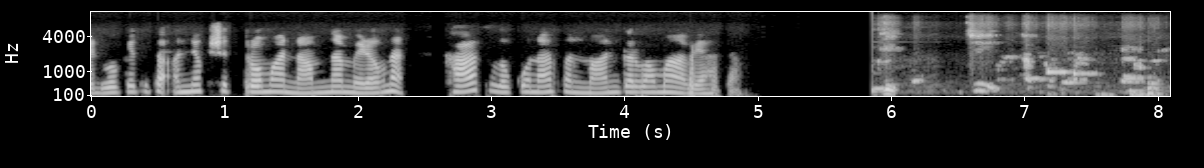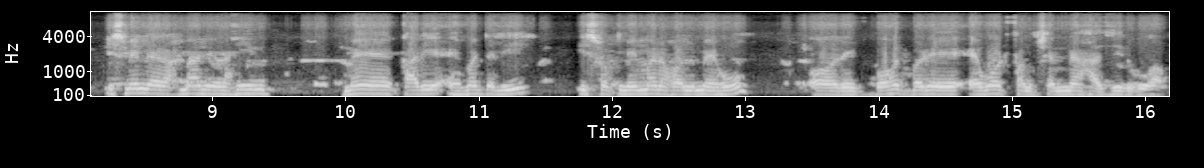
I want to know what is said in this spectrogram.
એડવોકેટ તથા અન્ય ક્ષેત્રોમાં નામના મેળવનાર ખાસ લોકોના સન્માન કરવામાં આવ્યા હતા. જી. બિસ્મિલ્લાહ રહીમ मैं कारी अहमद अली इस वक्त मेमन हॉल में हूँ और एक बहुत बड़े अवार्ड फ़ंक्शन में हाजिर हुआ हूँ।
